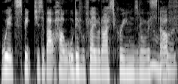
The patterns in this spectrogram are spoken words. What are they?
weird speeches about how all different flavored ice creams and all this Oh, stuff.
